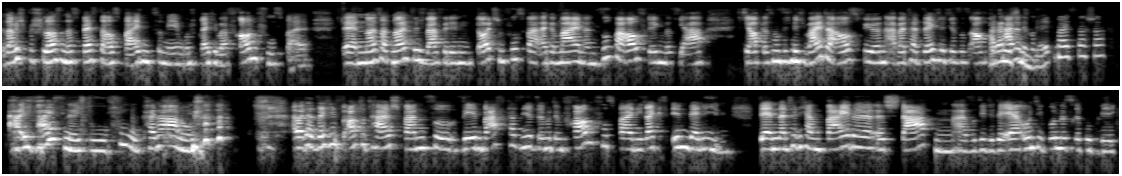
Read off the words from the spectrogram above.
Also habe ich beschlossen, das Beste aus beiden zu nehmen und spreche über Frauenfußball. Denn 1990 war für den deutschen Fußball allgemein ein super aufregendes Jahr. Ich glaube, das muss ich nicht weiter ausführen, aber tatsächlich ist es auch war total interessant. eine Weltmeisterschaft? Ah, ich weiß nicht, du, puh, keine Ahnung. Aber tatsächlich ist es auch total spannend zu sehen, was passiert denn mit dem Frauenfußball direkt in Berlin. Denn natürlich haben beide äh, Staaten, also die DDR und die Bundesrepublik,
